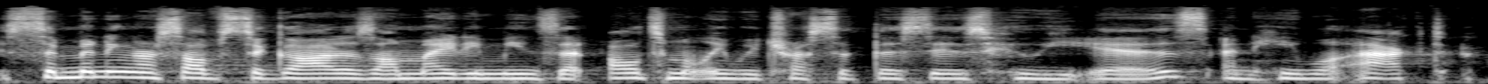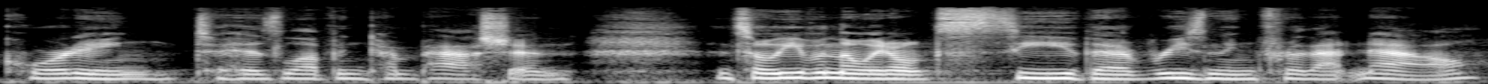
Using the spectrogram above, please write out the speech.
submitting ourselves to God as Almighty means that ultimately we trust that this is who He is and He will act according to His love and compassion. And so even though we don't see the reasoning for that now,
